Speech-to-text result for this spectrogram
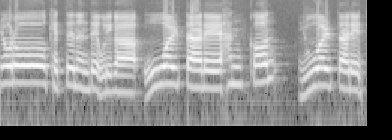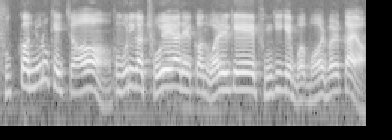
요렇게 뜨는데 우리가 5월 달에 한 건, 6월 달에 두건 요렇게 있죠. 그럼 우리가 조회해야 될 건 월계, 분기계 뭐, 뭘 뭘까요?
